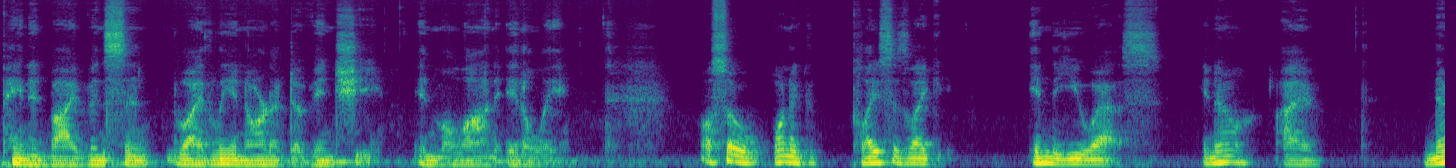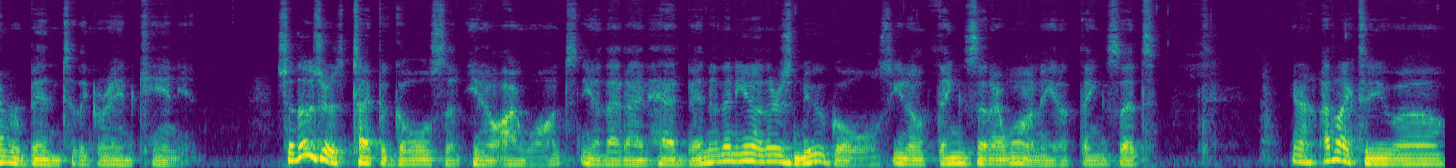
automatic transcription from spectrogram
painted by Vincent by Leonardo da Vinci in Milan, Italy. Also, one of places like in the US. You know, I've never been to the Grand Canyon. So those are the type of goals that, you know, I want, you know, that I'd had been. And then, you know, there's new goals, you know, things that I want, you know, things that, you know, I'd like to, uh,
